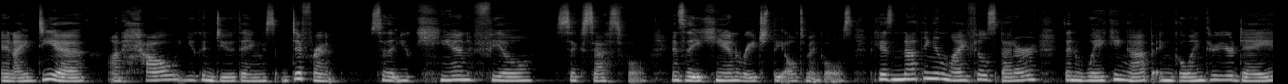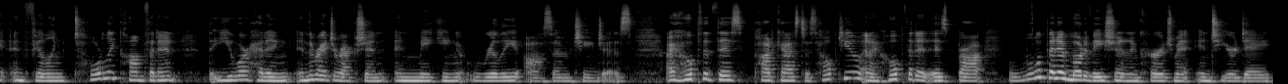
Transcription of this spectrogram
and idea on how you can do things different so that you can feel successful and so that you can reach the ultimate goals. Because nothing in life feels better than waking up and going through your day and feeling totally confident that you are heading in the right direction and making really awesome changes. I hope that this podcast has helped you and I hope that it has brought a little bit of motivation and encouragement into your day.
